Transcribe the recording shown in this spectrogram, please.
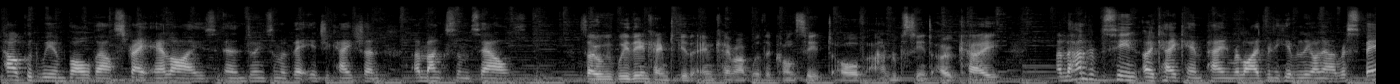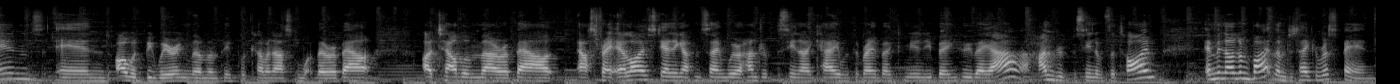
how could we involve our straight allies in doing some of that education amongst themselves. So we then came together and came up with the concept of 100% OK, and the 100% OK campaign relied really heavily on our wristbands, and I would be wearing them, and people would come and ask me what they're about. I'd tell them they're about our straight allies standing up and saying we're 100% OK with the rainbow community being who they are 100% of the time, and then I'd invite them to take a wristband.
